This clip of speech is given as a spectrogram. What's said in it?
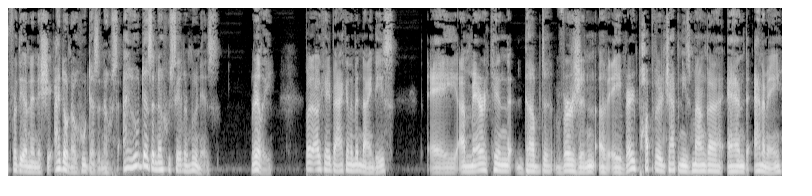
for the uninitiated, I don't know who doesn't know, who doesn't know who Sailor Moon is. Really. But okay, back in the mid nineties, a American dubbed version of a very popular Japanese manga and anime,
